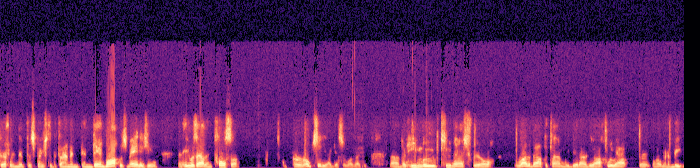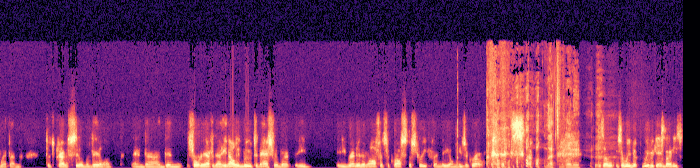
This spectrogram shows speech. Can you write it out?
definitely Memphis based at the time. And, and Dan Brock was managing, and he was out in Tulsa, or Oak City, I guess it was. I think. Uh, but he moved to Nashville right about the time we did our deal. I flew out to Oklahoma to meet with him to try to seal the deal. And uh, then shortly after that, he not only moved to Nashville, but he he rented an office across the street from me on Music Row. so, that's funny. So so we we became buddies,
